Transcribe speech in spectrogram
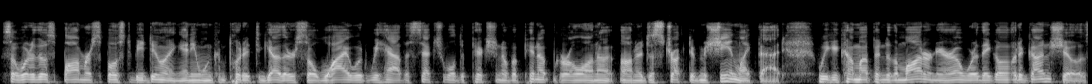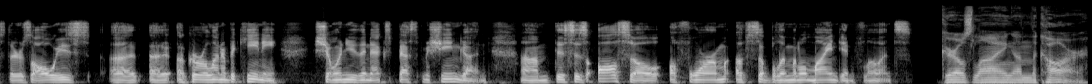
So, what are those bombers supposed to be doing? Anyone can put it together. So, why would we have a sexual depiction of a pinup girl on a on a destructive machine like that? We could come up into the modern era where they go to gun shows. There's always a, a, a girl in a bikini showing you the next best machine gun. Um, this is also a form of subliminal mind influence. Girls lying on the car.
